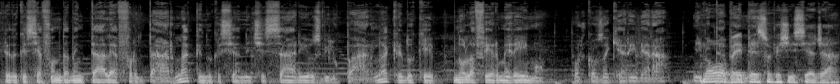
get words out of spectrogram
Credo che sia fondamentale affrontarla, credo che sia necessario svilupparla, credo che non la fermeremo, qualcosa che arriverà. No, beh, penso che ci sia già.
